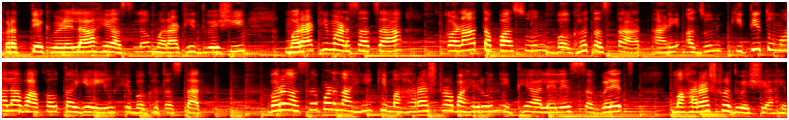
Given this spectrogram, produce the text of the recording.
प्रत्येक वेळेला हे असलं मराठी द्वेषी मराठी माणसाचा कणा तपासून बघत असतात आणि अजून किती तुम्हाला वाकवता येईल हे बघत असतात. बरं असं पण नाही की महाराष्ट्राबाहेरून इथे आलेले सगळेच महाराष्ट्र द्वेषी आहेत.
